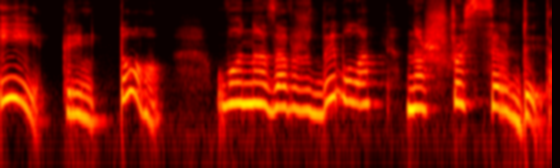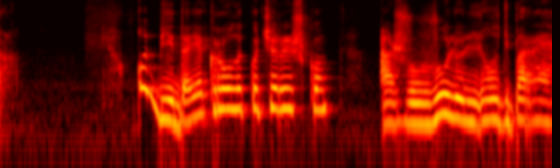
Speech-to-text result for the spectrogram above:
І, крім того, вона завжди була на щось сердита. Обідає кролик кочеришко, а жужулю лють бере.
